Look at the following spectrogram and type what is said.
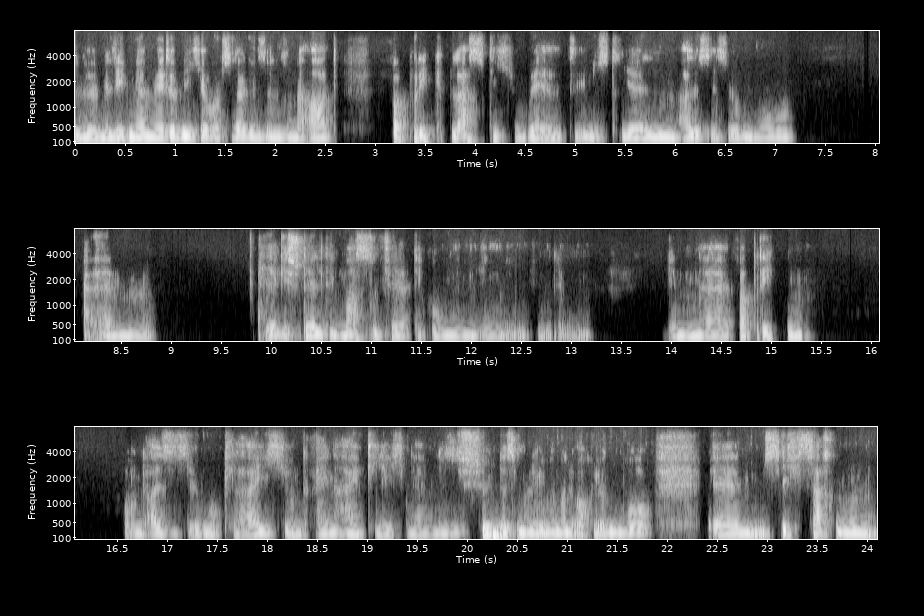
äh, wir leben ja mehr oder weniger heutzutage in so einer Art Fabrik-Plastikwelt, industriellen, alles ist irgendwo ähm, hergestellt in Massenfertigungen, in, in, in, in äh, Fabriken und alles ist irgendwo gleich und einheitlich. Ne? Und es ist schön, dass man, man auch irgendwo ähm, sich Sachen,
